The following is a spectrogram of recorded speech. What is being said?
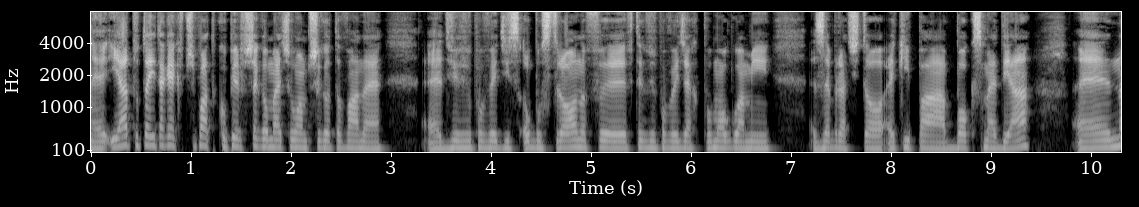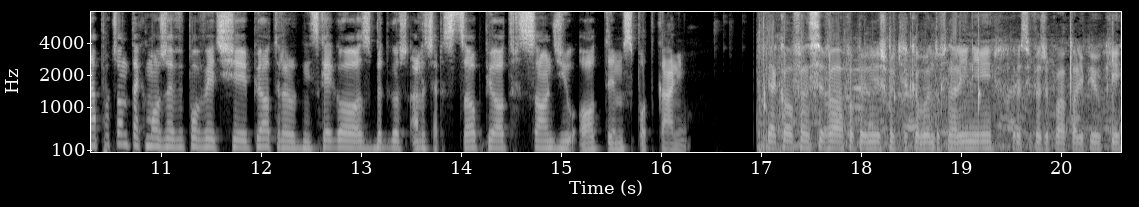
E, ja tutaj, tak jak w przypadku pierwszego meczu, mam przygotowane dwie wypowiedzi z obu stron. W, w tych wypowiedziach pomogła mi zebrać to ekipa Box Media. Na początek może wypowiedź Piotra Rudnickiego z Bydgoszcz Archers. Co Piotr sądził o tym spotkaniu? Jako ofensywa popełniliśmy kilka błędów na linii, receiverzy połapali piłki,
